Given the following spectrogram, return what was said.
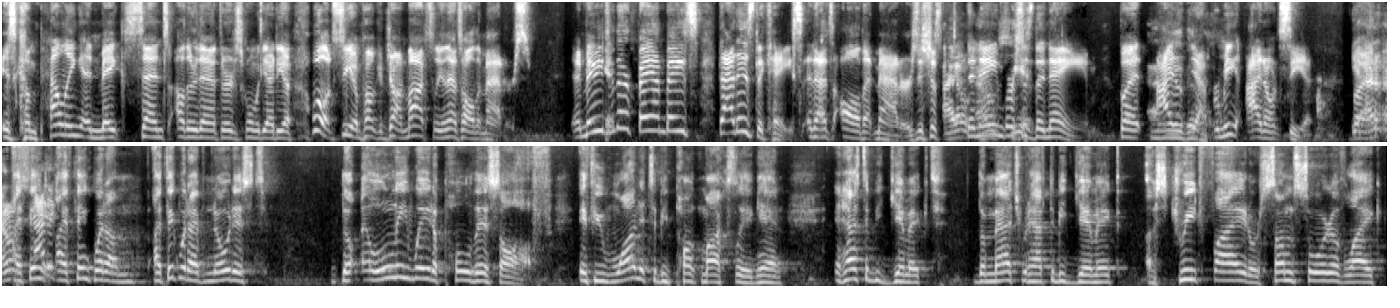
is compelling and makes sense other than if they're just going with the idea, well, it's CM Punk and Jon Moxley, and that's all that matters. And maybe to their fan base, that is the case. And that's all that matters. It's just the name versus the name. But I, I don't, yeah, for me, I don't see it. But yeah, I, don't, I, don't I think, I think what I'm, I think what I've noticed, the only way to pull this off, if you want it to be Punk Moxley again, it has to be gimmicked. The match would have to be gimmicked, a street fight or some sort of like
